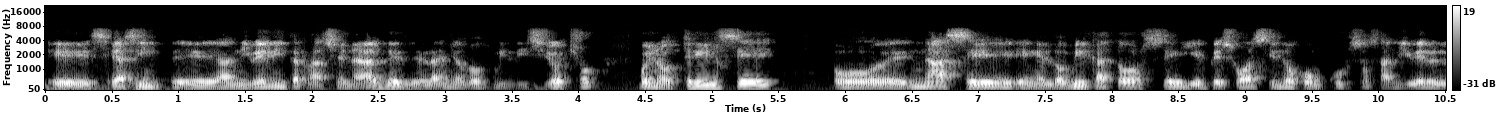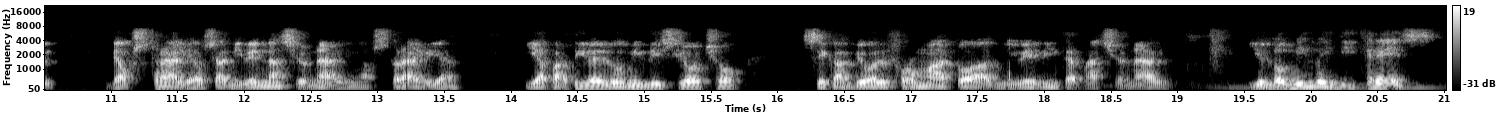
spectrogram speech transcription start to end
eh, se hace eh, a nivel internacional desde el año 2018 bueno, Trilce eh, nace en el 2014 y empezó haciendo concursos a nivel de Australia, o sea, a nivel nacional en Australia, y a partir del 2018 se cambió el formato a nivel internacional. Y el 2023,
